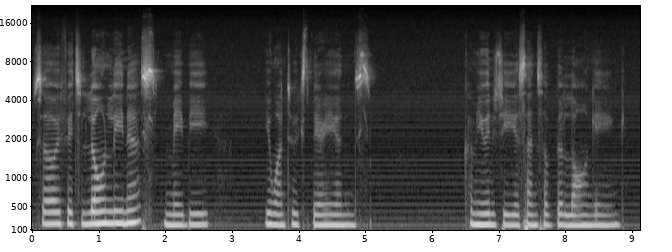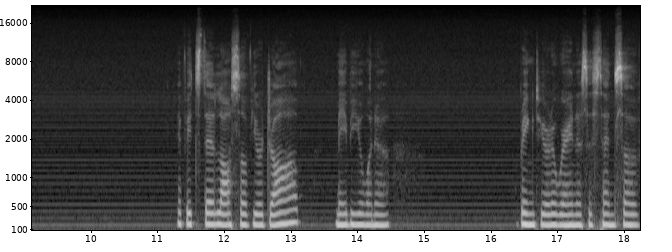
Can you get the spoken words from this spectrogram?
So, if it's loneliness, maybe you want to experience community, a sense of belonging. If it's the loss of your job, maybe you want to bring to your awareness a sense of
